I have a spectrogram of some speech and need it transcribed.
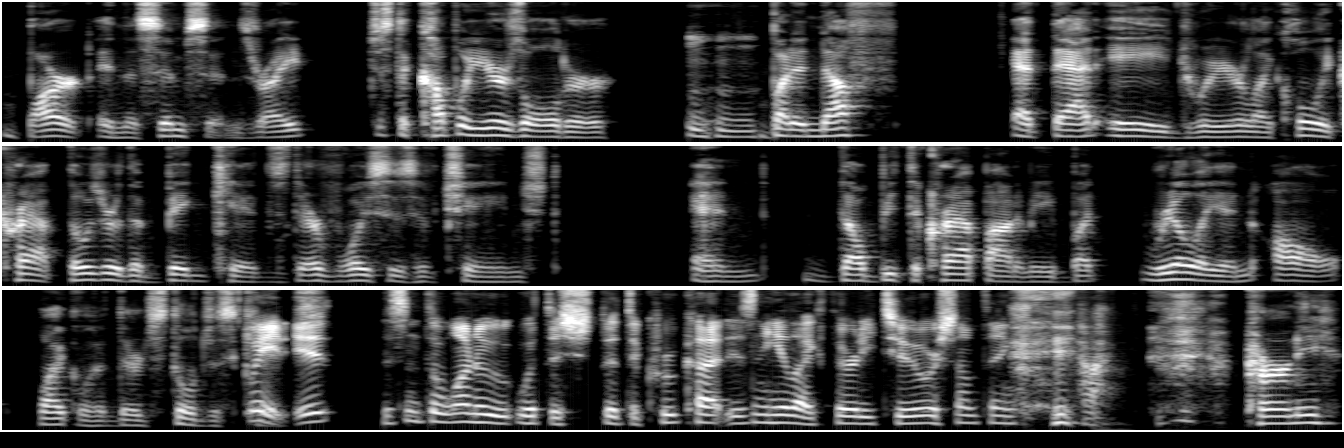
Bart in The Simpsons, right? Just a couple years older, hmm but enough at that age where you're like, holy crap, those are the big kids. Their voices have changed, and they'll beat the crap out of me. But really, in all likelihood, they're still just kids. Wait, it isn't the one who with the with the crew cut? Isn't he like thirty two or something? yeah, Kearney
